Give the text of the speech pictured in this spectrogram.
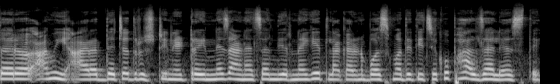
तर आम्ही आराध्याच्या दृष्टीने ट्रेनने जाण्याचा निर्णय घेतला कारण बसमध्ये तिचे खूप हाल झाले असते.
